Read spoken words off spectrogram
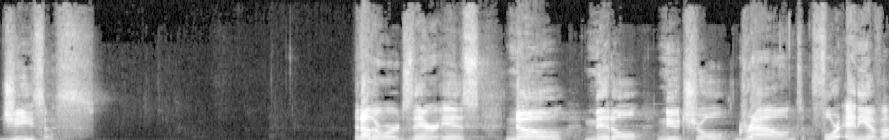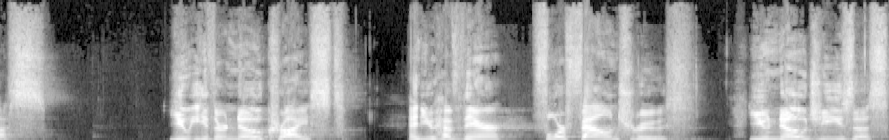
Jesus. In other words, there is no middle neutral ground for any of us. You either know Christ and you have therefore found truth, you know Jesus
